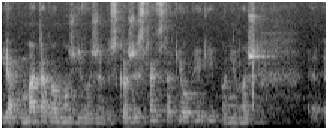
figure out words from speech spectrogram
jak ma taką możliwość, żeby skorzystać z takiej opieki, ponieważ e,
